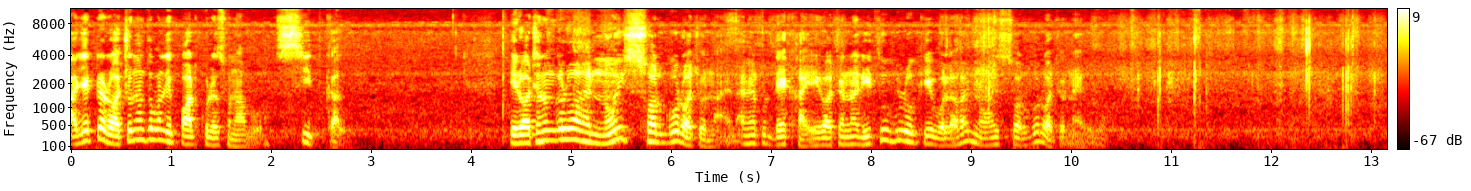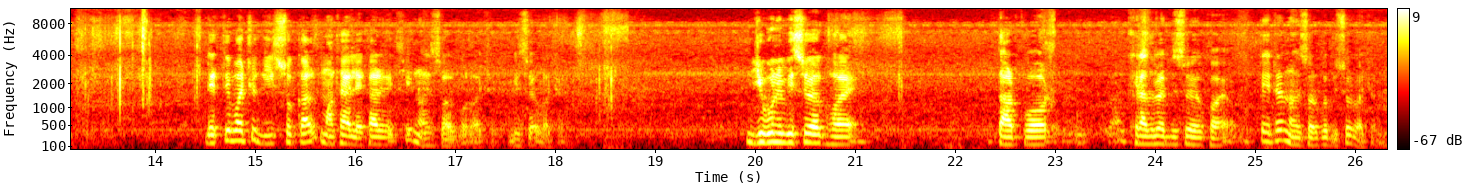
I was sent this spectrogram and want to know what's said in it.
আজ একটা রচনা তোমাদের পাঠ করে শোনাবো, শীতকাল। এই রচনাগুলো হয় নৈসর্গ রচনা আমি একটু দেখাই, এই রচনা ঋতুগুলোকে বলা হয় নৈসর্গ রচনা এগুলো। দেখতে পাচ্ছ গ্রীষ্মকাল, মাথায় লেখা রয়েছে নৈসর্গ রচনা বিষয় রচনা। জীবনী বিষয়ক হয়, তারপর খেলাধুলার বিষয়ক হয়, তো এটা নৈসর্গ বিষয় রচনা।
